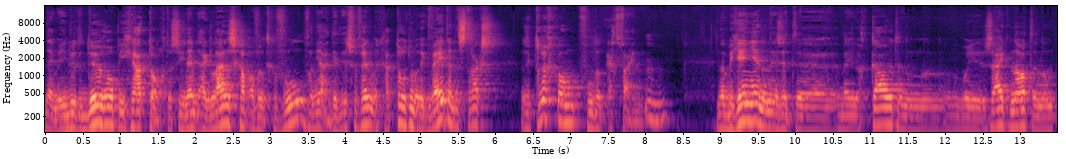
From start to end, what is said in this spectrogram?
Nee, maar je doet de deur op, je gaat toch. Dus je neemt eigenlijk leiderschap over het gevoel van, ja, dit is vervelend, maar ik ga het toch doen, want ik weet dat het straks, als ik terugkom, voelt het echt fijn. Mhm. En dan begin je en dan is het, eh, ben je nog koud en dan word je zeiknat en dan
